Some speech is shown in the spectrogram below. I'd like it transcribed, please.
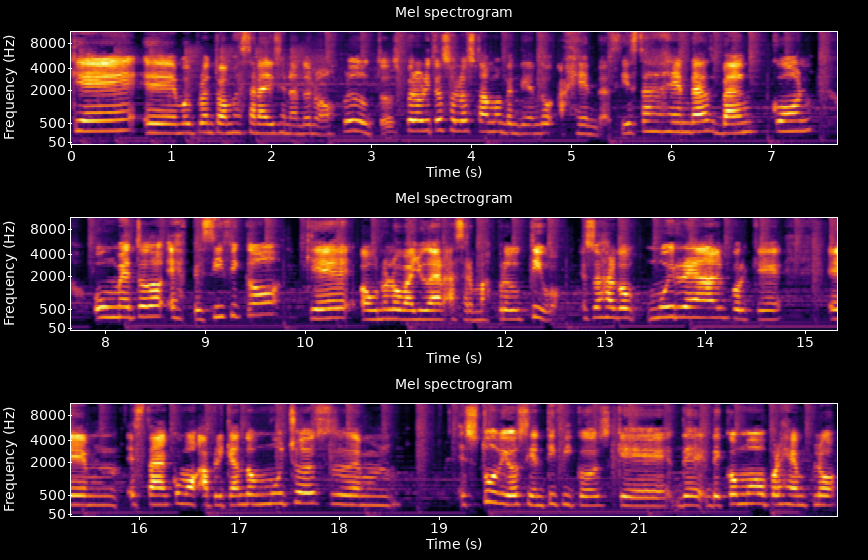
que eh, muy pronto vamos a estar adicionando nuevos productos, pero ahorita solo estamos vendiendo agendas y estas agendas van con un método específico que a uno lo va a ayudar a ser más productivo. Eso es algo muy real porque eh, está como aplicando muchos... Em, estudios científicos que de, cómo, por ejemplo,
